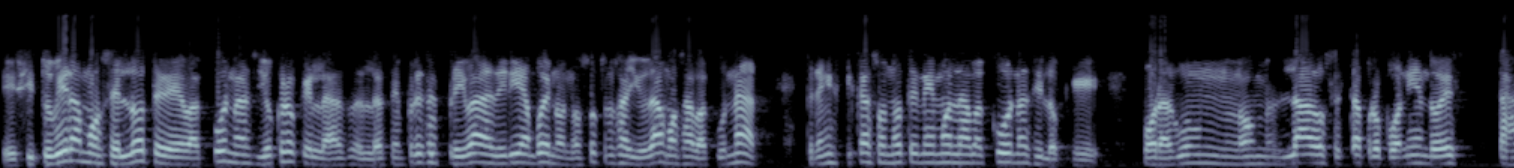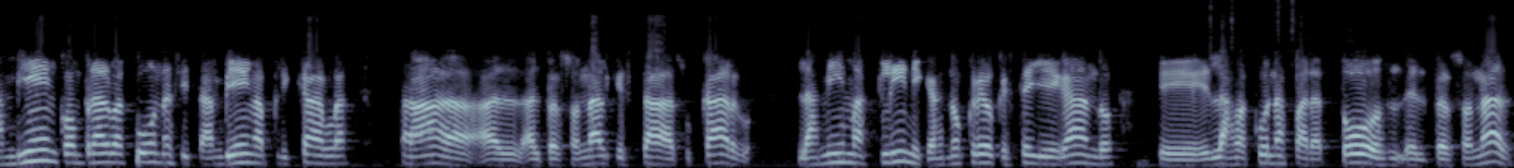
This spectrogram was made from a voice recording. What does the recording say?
Eh, si tuviéramos el lote de vacunas, yo creo que las, las empresas privadas dirían, bueno, nosotros ayudamos a vacunar, pero en este caso no tenemos las vacunas y lo que por algunos lados se está proponiendo es también comprar vacunas y también aplicarlas al, al personal que está a su cargo. Las mismas clínicas, no creo que esté llegando eh, las vacunas para todo el personal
